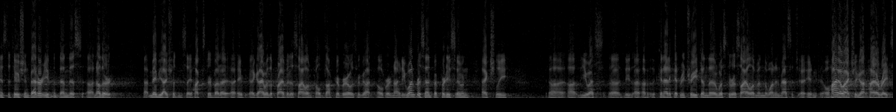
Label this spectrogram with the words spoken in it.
institution better even than this uh, another, uh, maybe I shouldn't say huckster, but a, a, a, guy with a private asylum called Dr. Burrows who got over 91%, but pretty soon actually uh, uh the U.S., uh, the uh, Connecticut retreat and the Worcester Asylum and the one in, in Ohio actually got higher rates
